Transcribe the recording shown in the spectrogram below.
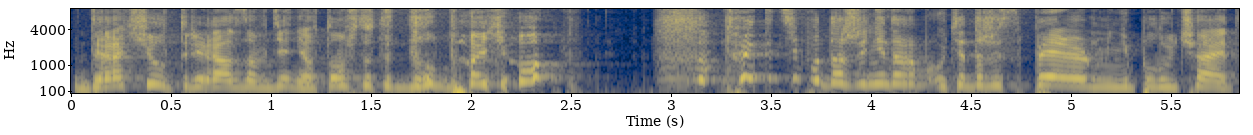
дрочил три раза в день, а в том, что ты долбоеб. Ну это типа даже не у тебя даже сперм не получает.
